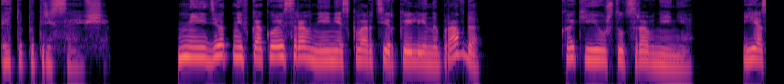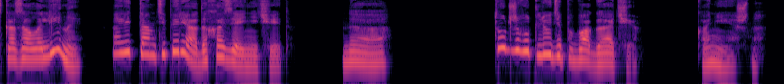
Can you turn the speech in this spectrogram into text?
Это потрясающе. Не идет ни в какое сравнение с квартиркой Лины, правда? Какие уж тут сравнения. Я сказала Лины, а ведь там теперь Ада хозяйничает. Да. Тут живут люди побогаче. Конечно.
